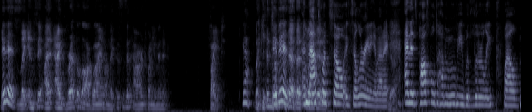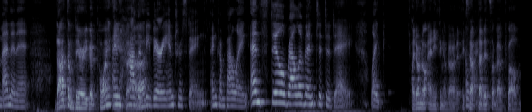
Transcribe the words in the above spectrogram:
it It's- Like and th- I I've read the log line. I'm like, this is an hour and twenty minute fight. Yeah. Like, it's it is. yeah, that's and what that's is. what's so exhilarating about it. Yeah. And it's possible to have a movie with literally 12 men in it That's a very good point. and have it be very interesting and compelling and still relevant to today. Like, I don't know anything about it except Okay. that it's about twelve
